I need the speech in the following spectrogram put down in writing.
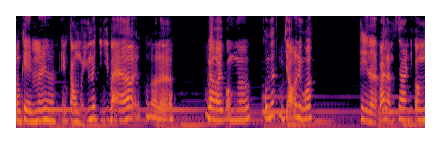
Ok em ờ, em cầu nguyện nói chuyện với ba á nói là ba ơi con ờ, con thích con chó đi quá. Thì là ba làm sao cho con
